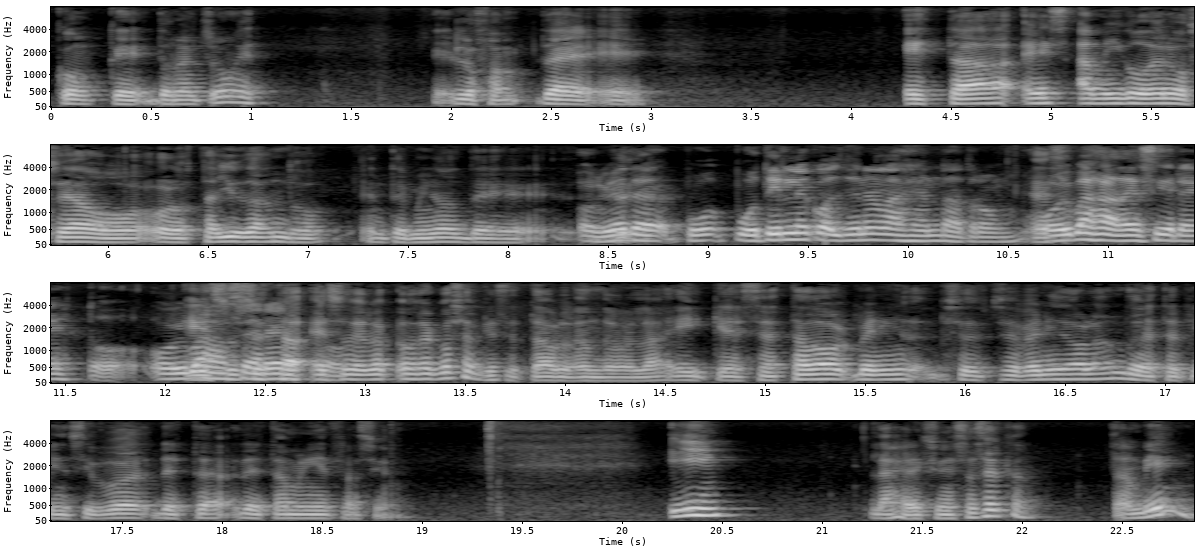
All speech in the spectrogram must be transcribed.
con que Donald Trump es, eh, lo fam- de- eh, está, es amigo de él, o sea, o, o lo está ayudando en términos de... Olvídate, Pu- Putin le coordina la agenda a Trump. Hoy vas a decir esto, hoy vas a hacer está- esto. eso es la- otra cosa que se está hablando, ¿verdad? Y que se ha estado venido, se, se ha venido hablando desde el principio de, de esta, de esta administración. Y las elecciones se acercan también.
